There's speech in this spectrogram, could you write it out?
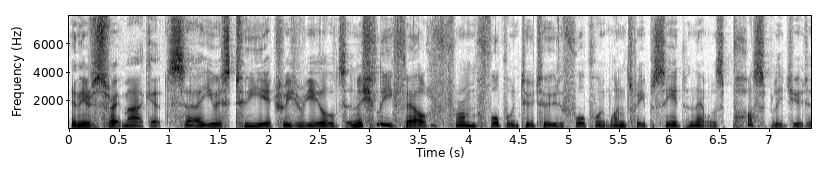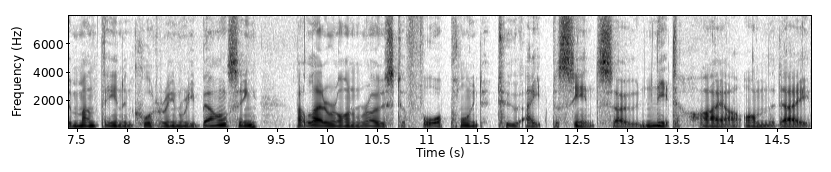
In the interest rate markets, uh, US two year Treasury yields initially fell from 4.22 to 4.13%, and that was possibly due to month end and quarter end rebalancing, but later on rose to 4.28%, so net higher on the day.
